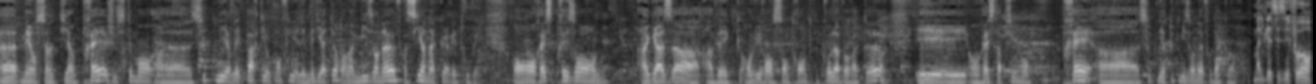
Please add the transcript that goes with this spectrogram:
Euh, mais on se tient prêt justement à soutenir les parties au conflit et les médiateurs dans la mise en œuvre si un accord est trouvé. On reste présent à Gaza avec environ 130 collaborateurs et on reste absolument prêt à soutenir toute mise en œuvre d'accord. Malgré ces efforts,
